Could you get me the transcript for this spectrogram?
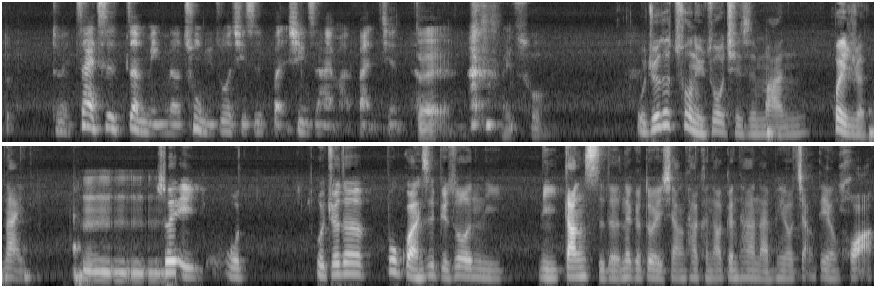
对对，再次证明了处女座其实本性是还蛮犯贱的。对，没错。我觉得处女座其实蛮会忍耐的。嗯嗯嗯嗯嗯。所以我我觉得不管是比如说你你当时的那个对象，她可能要跟他男朋友讲电话，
